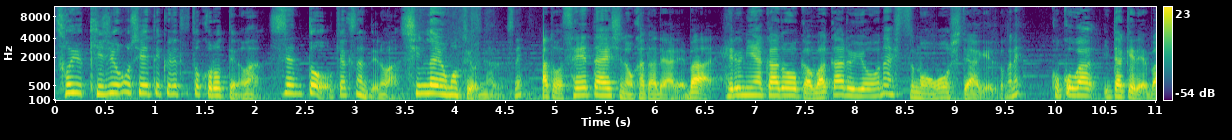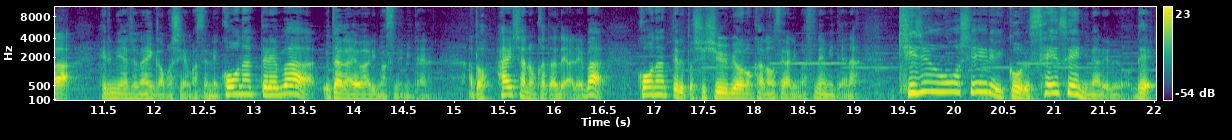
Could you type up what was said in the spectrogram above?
そういう基準を教えてくれたところっていうのは自然とお客さんっていうのは信頼を持つようになるんですね。あとは整体師の方であればヘルニアかどうか分かるような質問をしてあげるとかね。ここが痛ければヘルニアじゃないかもしれませんね。こうなってれば疑いはありますねみたいな。あと歯医者の方であればこうなってると歯周病の可能性ありますねみたいな。基準を教えるイコール先生になれるので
